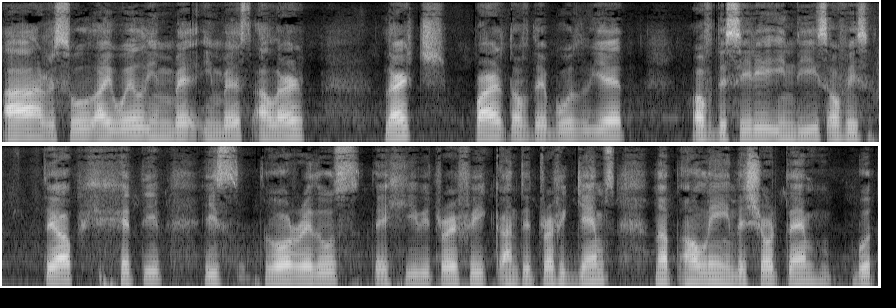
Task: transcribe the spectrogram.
As a result, I will invest a large part of the budget of the city in this office. The objective is to reduce the heavy traffic and the traffic jams not only in the short term but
